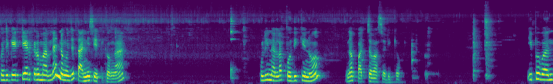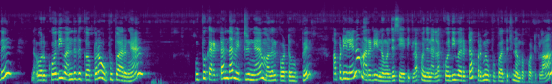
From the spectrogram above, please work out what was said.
கொஞ்சம் கெட்டியாக இருக்கிற மாதிரி இருந்தால் இன்னும் கொஞ்சம் தண்ணி சேர்த்திக்கோங்க. புளி நல்லா கொதிக்கணும். ஏன்னா பச்சை வாசம் அடிக்கும். இப்போ வந்து ஒரு கொதி வந்ததுக்கப்புறம் உப்பு பாருங்கள் உப்பு கரெக்டாக இருந்தால் விட்டுருங்க. முதல் போட்ட உப்பு. அப்படி இல்லைன்னா மறுபடியும் இன்னும் கொஞ்சம் சேர்த்திக்கலாம். கொஞ்சம் நல்லா கொதி வரட்டும். அப்புறமே உப்பு பார்த்துட்டு நம்ம போட்டுக்கலாம்.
